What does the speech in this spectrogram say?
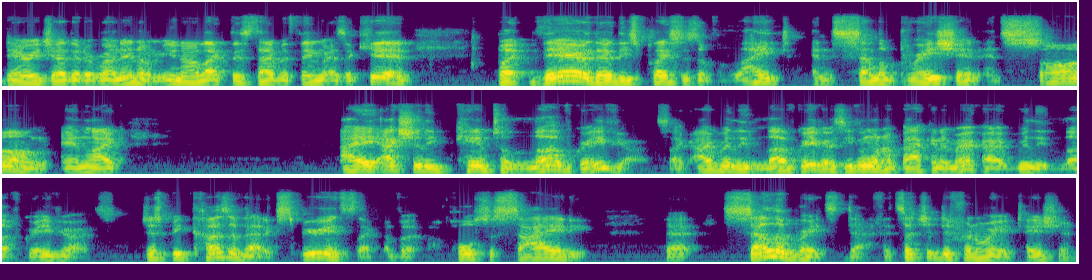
dare each other to run in them you know like this type of thing as a kid. But there there are these places of light and celebration and song and like i actually came to love graveyards. Like i really love graveyards. Even when i'm back in america i really love graveyards. Just because of that experience like of a whole society that celebrates death. It's such a different orientation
